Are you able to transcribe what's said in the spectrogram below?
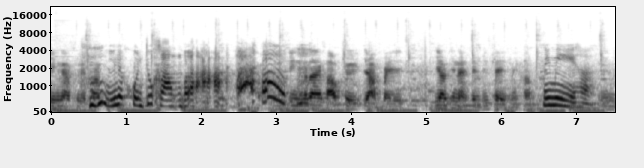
ริงๆนะคือถ้า เรียกคุณทุกคำอะจริงๆก็ได้ครับ คืออยากไปเที่ยวที่ไหนเป็นพิเศษไหมครับไม่มีค่ะ ไม่มี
